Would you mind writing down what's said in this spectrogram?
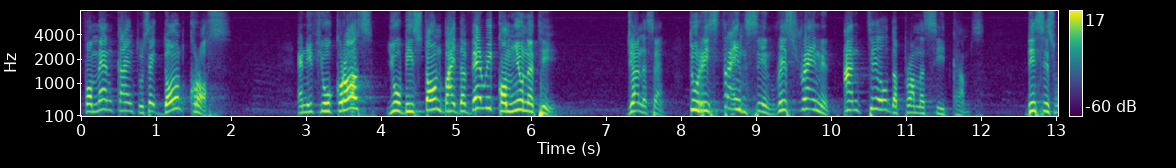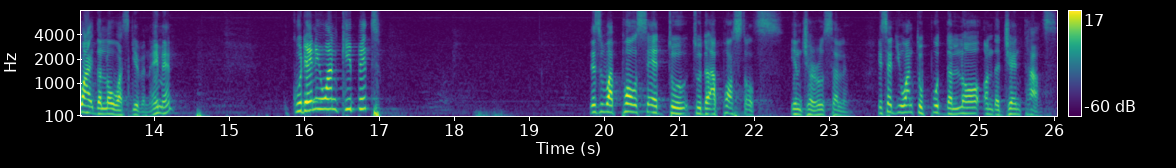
for mankind to say, don't cross. And if you cross, you'll be stoned by the very community. Do you understand? To restrain sin, restrain it until the promised seed comes. This is why the law was given. Amen. Could anyone keep it? This is what Paul said to, to the apostles in Jerusalem. He said, You want to put the law on the Gentiles,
